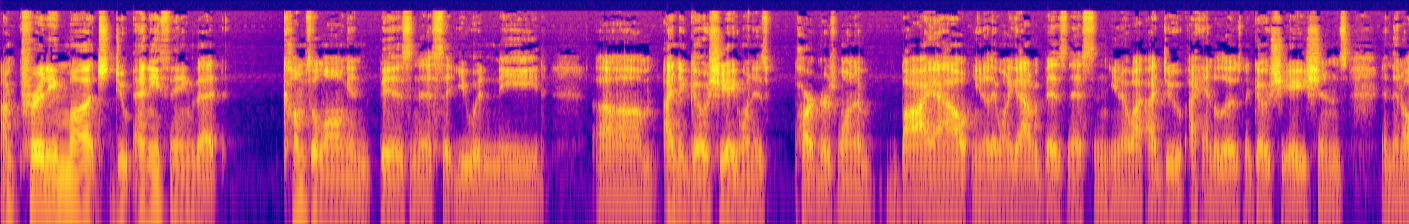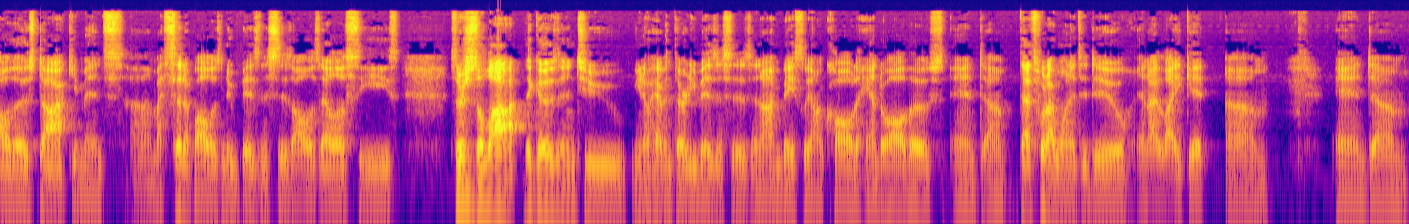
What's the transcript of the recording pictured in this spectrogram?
I'm pretty much do anything that comes along in business that you would need Um, I negotiate when his partners want to buy out, you know, they want to get out of a business, and you know, I, I do, I handle those negotiations, and then all those documents. Um, I set up all those new businesses, all those LLCs. So there's just a lot that goes into you know having 30 businesses, and I'm basically on call to handle all those, and um, that's what I wanted to do, and I like it, um, and um,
